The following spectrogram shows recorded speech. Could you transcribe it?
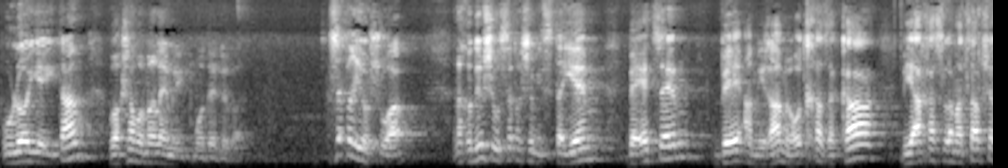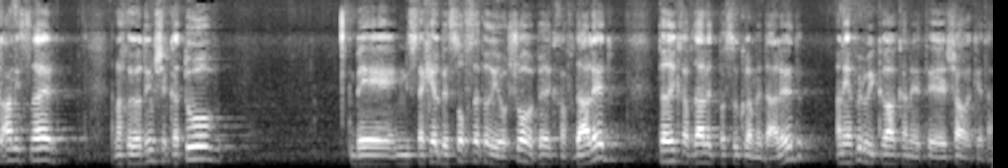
הוא לא יהיה איתם, והוא עכשיו אומר להם להתמודד לבד. ספר יהושע אנחנו יודעים שהוא ספר שמסתיים בעצם באמירה מאוד חזקה ביחס למצב של עם ישראל. אנחנו יודעים שכתוב, אם נסתכל בסוף ספר יהושע בפרק כ"ד, פרק כ"ד פסוק ל"ד, אני אפילו אקרא כאן את אה, שאר הקטע.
